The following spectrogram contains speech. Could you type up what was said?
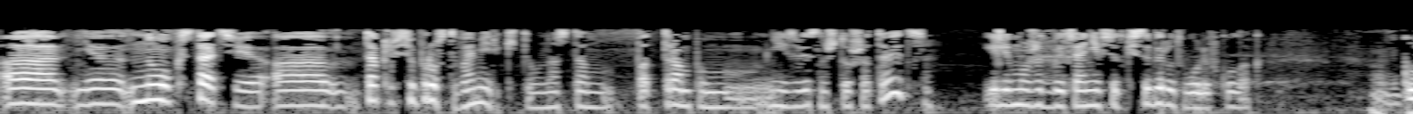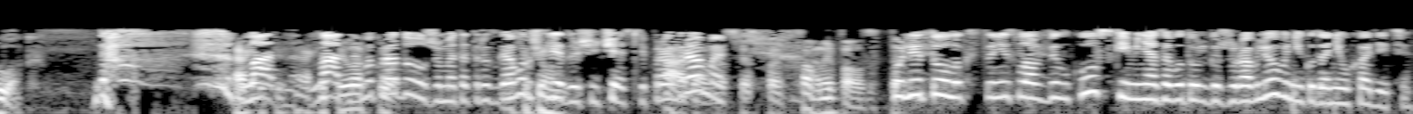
А, э, но, кстати, а так ли все просто в Америке-то? У нас там под Трампом неизвестно, что шатается? Или, может быть, они все-таки соберут волю в кулак? В ГУЛАГ. Ладно, Архипелаг ладно, мы Кулак. продолжим этот разговор в Почему? следующей части А, программы. Политолог Станислав Белковский. Меня зовут Ольга Журавлева. Никуда не уходите.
